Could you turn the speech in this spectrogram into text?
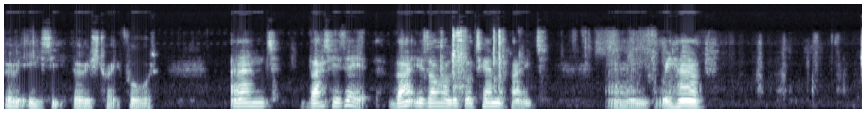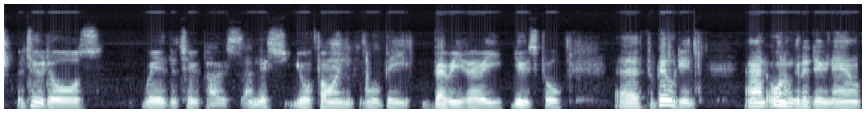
Very easy very straightforward and that is it. That is our little template. And we have the two doors with the two posts. And this you'll find will be very very useful uh, for building. And all I'm going to do now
